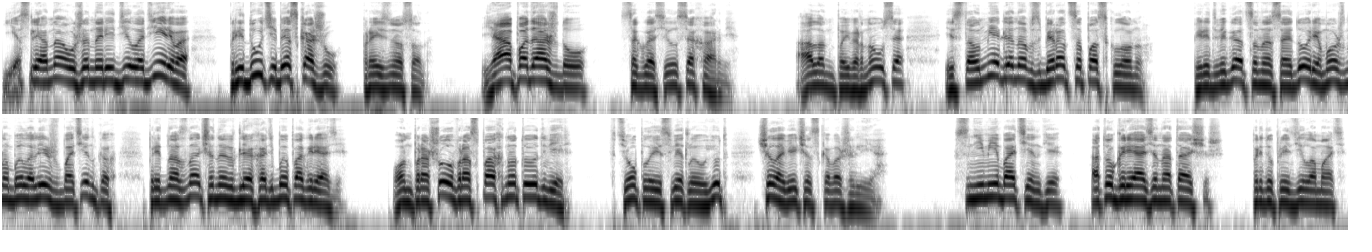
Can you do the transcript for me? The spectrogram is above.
«Если она уже нарядила дерево, приду тебе скажу», — произнес он. «Я подожду», — согласился Харви. Алан повернулся и стал медленно взбираться по склону. Передвигаться на Сайдоре можно было лишь в ботинках, предназначенных для ходьбы по грязи. Он прошел в распахнутую дверь, в теплый и светлый уют человеческого жилья. «Сними ботинки, а то грязи натащишь», — предупредила мать.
